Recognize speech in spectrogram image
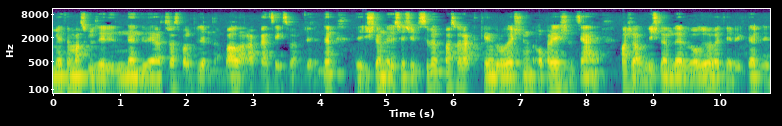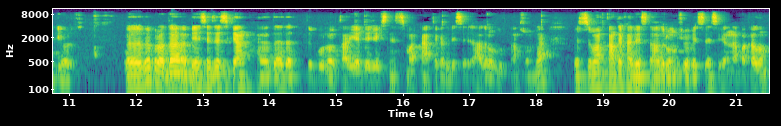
Metamask üzerinden veya Trust Wallet üzerinden bağlanarak PancakeSwap üzerinden işlemleri seçebilisi ve basarak Congratulation Operations yani başarılı işlemler oluyor ve tebrikler ediyoruz. Ee, ve burada BSZ Scan'da da bunu tarayabileceksiniz. Smart Contract adresi hazır olduktan sonra. Ve Smart Contract adresi de hazır olmuş ve BSZ Scan'ına bakalım.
